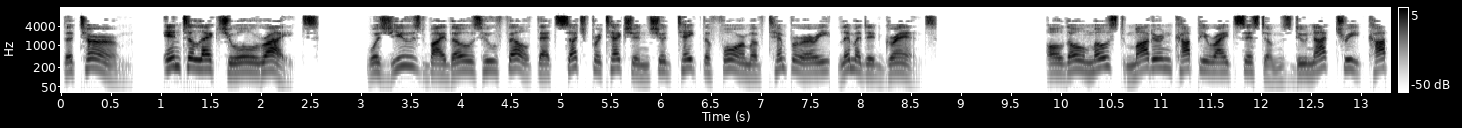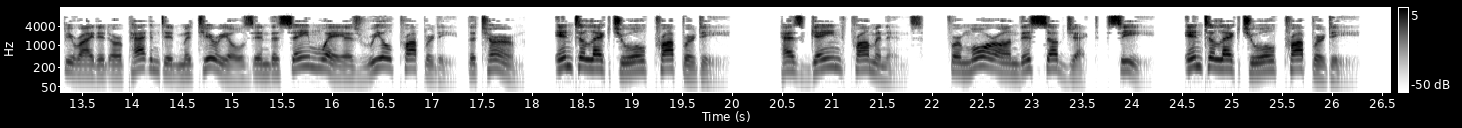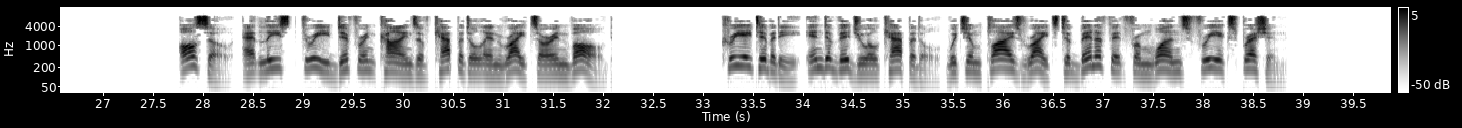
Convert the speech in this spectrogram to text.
The term, "'intellectual rights' was used by those who felt that such protection should take the form of temporary, limited grants. Although most modern copyright systems do not treat copyrighted or patented materials in the same way as real property, the term, Intellectual property has gained prominence. For more on this subject, see intellectual property. Also, at least three different kinds of capital and rights are involved. Creativity individual capital which implies rights to benefit from one's free expression.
